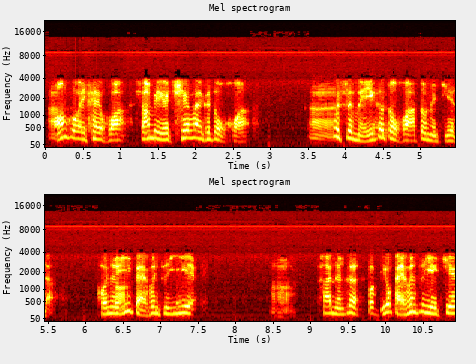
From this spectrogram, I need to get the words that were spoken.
啊。芒果一开花，上面有千万个朵花，啊。不是每一个朵花都能结的，可能哦一百分之一，啊。它能够有百分之一结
